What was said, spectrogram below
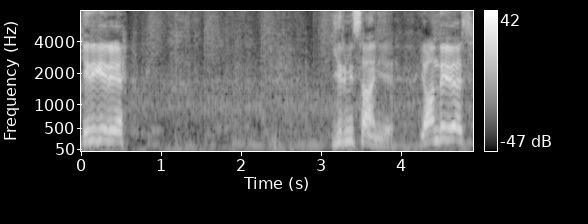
Geri geri. 20 saniye. Yandayız.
